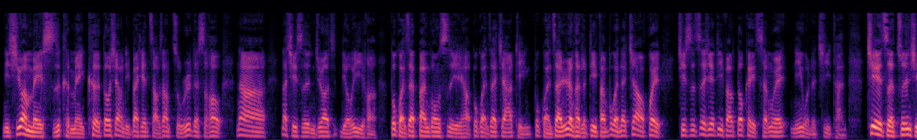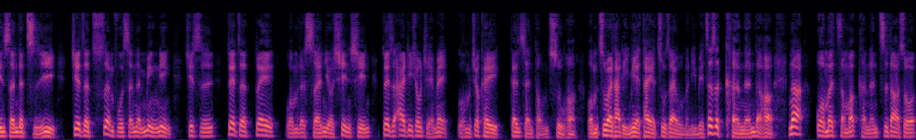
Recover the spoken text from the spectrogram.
你希望每时刻每刻都像礼拜天早上主日的时候，那那其实你就要留意哈。不管在办公室也好，不管在家庭，不管在任何的地方，不管在教会，其实这些地方都可以成为你我的祭坛。借着遵循神的旨意，借着顺服神的命令，其实对着对。我们的神有信心，对着爱弟兄姐妹，我们就可以跟神同住哈。我们住在他里面，他也住在我们里面，这是可能的哈。那我们怎么可能知道说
